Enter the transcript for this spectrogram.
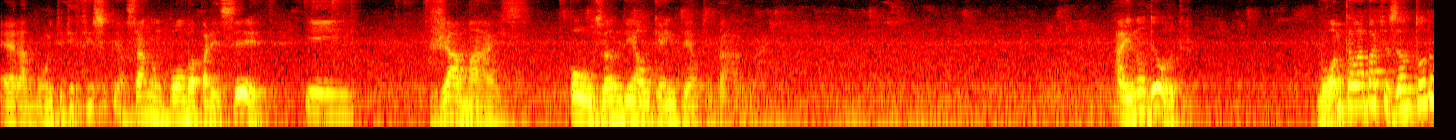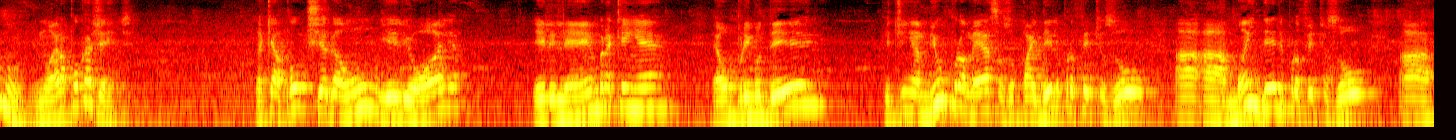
era muito difícil pensar num pombo aparecer e jamais pousando em alguém dentro da água. Aí não deu outra. O homem está lá batizando todo mundo, não era pouca gente. Daqui a pouco chega um e ele olha, ele lembra quem é, é o primo dele, que tinha mil promessas, o pai dele profetizou, a, a mãe dele profetizou, a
